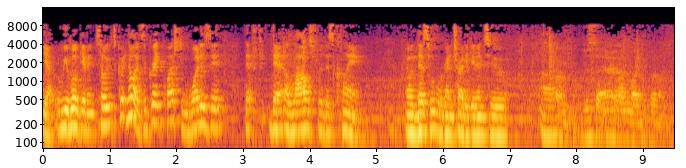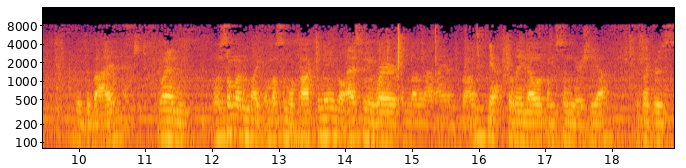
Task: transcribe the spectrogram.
Yeah, we will get in. So it's great. No, it's a great question. What is it that that allows for this claim? And that's what we're going to try to get into. Uh, Um, just to add on like the the divide, when when someone like a Muslim will talk to me, they'll ask me where in Lebanon I am from. Yeah. So they know if I'm Sunni or Shia. It's like there's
